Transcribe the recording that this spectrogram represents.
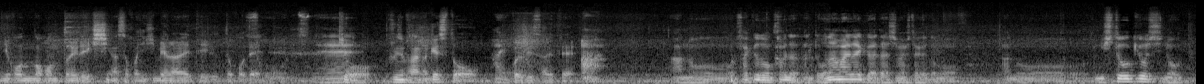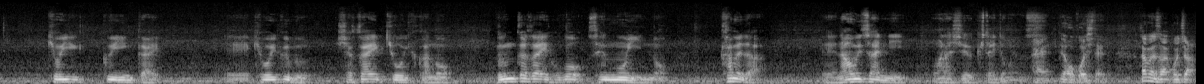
日日本の本当に歴史がそこに秘められているところで、ですね。今日藤島さんがゲストをはいお呼びされて、ああの先ほど亀田さんとお名前だけは出しましたけどもあの西東京市の教育委員会、えー教育部社会教育課の文化財保護専門員の亀田、えー直美さんにお話を聞きたいと思います。はい、でお越しして亀田さんこんにちは。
